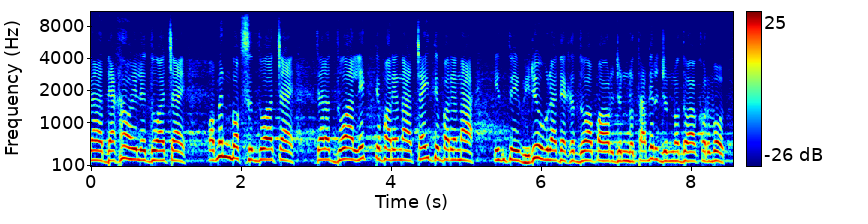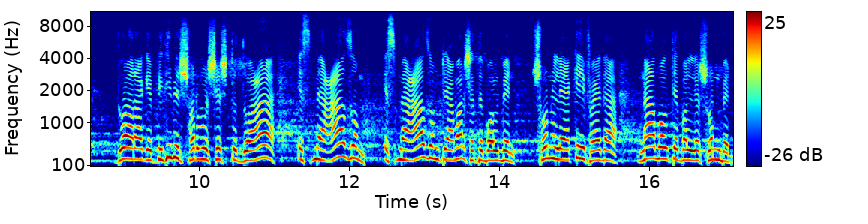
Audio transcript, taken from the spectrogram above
যারা দেখা হইলে দোয়া চায় কমেন্ট বক্সে দোয়া চায়, যারা দোয়া লিখতে পারে না, চাইতে পারে না, কিন্তু এই ভিডিওগুলো দেখে দোয়া পাওয়ার জন্য তাদের জন্য দোয়া করব। দোয়ার আগে পৃথিবীর সর্বশ্রেষ্ঠ দোয়া, ইসমে আজম, ইসমে আজমটি আমার সাথে বলবেন, শুনলে একই ফায়দা, না বলতে পারলে শুনবেন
